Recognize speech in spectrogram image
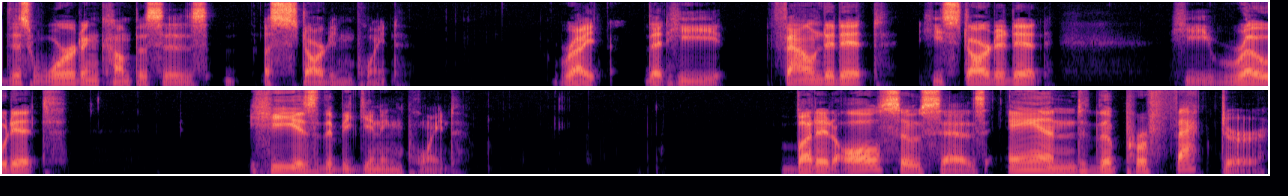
this word encompasses a starting point right? That he founded it he started it he wrote it. He is the beginning point. But it also says and the perfecter.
